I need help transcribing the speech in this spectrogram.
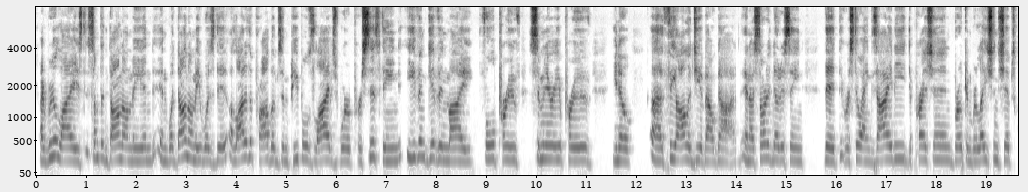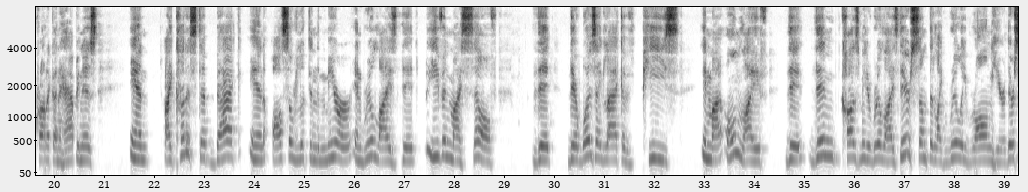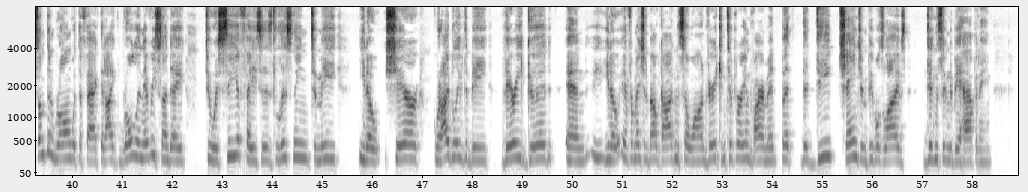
I realized something dawned on me, and and what dawned on me was that a lot of the problems in people's lives were persisting, even given my foolproof, seminary approved, you know, uh, theology about God. And I started noticing that there was still anxiety, depression, broken relationships, chronic unhappiness. And I kind of stepped back and also looked in the mirror and realized that even myself, that there was a lack of peace in my own life that then caused me to realize there's something like really wrong here. There's something wrong with the fact that I roll in every Sunday to a sea of faces listening to me, you know, share what I believe to be very good and you know information about God and so on, very contemporary environment, but the deep change in people's lives didn't seem to be happening.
